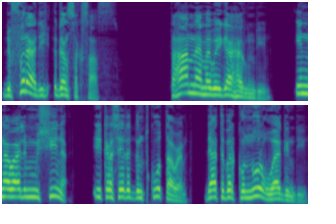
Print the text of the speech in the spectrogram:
دفرادي أغان سكساس. تهانا ما ويغا هاروندين. إن والم مشينا. إكرسيدا قنت كوتاوين دا تبركو النور واقندين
